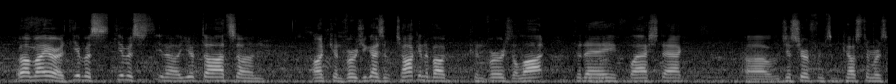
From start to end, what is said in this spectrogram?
well, Mayur, give us, give us you know, your thoughts on, on Converge. You guys are talking about Converge a lot today, mm -hmm. FlashStack. Uh, we just heard from some customers.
